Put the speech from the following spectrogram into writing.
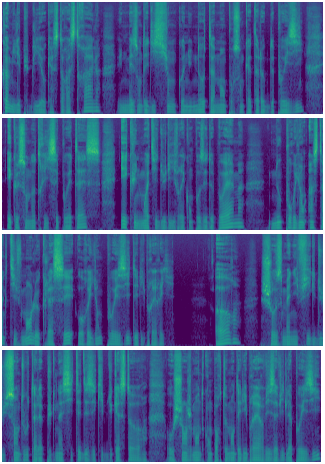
Comme il est publié au Castor Astral, une maison d'édition connue notamment pour son catalogue de poésie, et que son autrice est poétesse, et qu'une moitié du livre est composée de poèmes, nous pourrions instinctivement le classer au rayon poésie des librairies. Or, chose magnifique due sans doute à la pugnacité des équipes du Castor, au changement de comportement des libraires vis-à-vis de la poésie,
